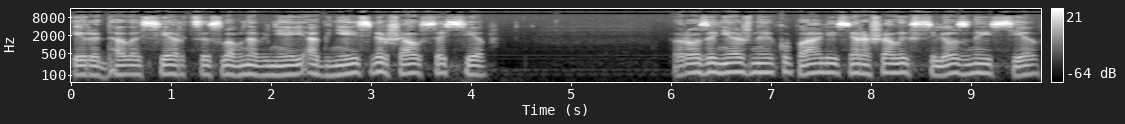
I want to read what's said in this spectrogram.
И рыдало сердце, словно в ней огней свершался сев. Розы нежные купались, орошал их слезный сев.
